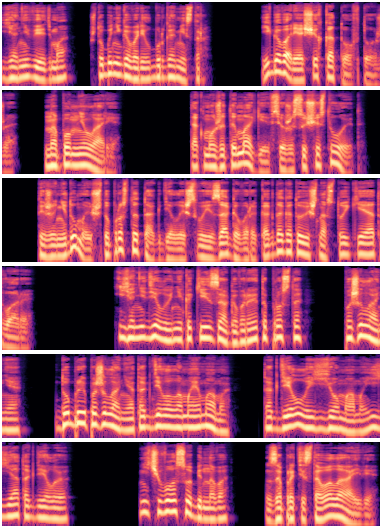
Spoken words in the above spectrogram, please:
Я не ведьма, чтобы не говорил бургомистр». «И говорящих котов тоже», — напомнил Ларри. «Так, может, и магия все же существует? Ты же не думаешь, что просто так делаешь свои заговоры, когда готовишь настойки и отвары?» «Я не делаю никакие заговоры, это просто пожелания. Добрые пожелания, так делала моя мама. Так делала ее мама, и я так делаю. Ничего особенного», — запротестовала Айви.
